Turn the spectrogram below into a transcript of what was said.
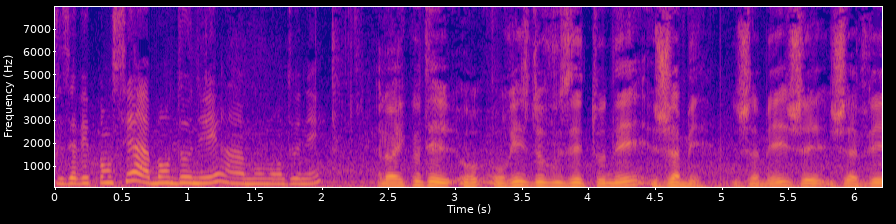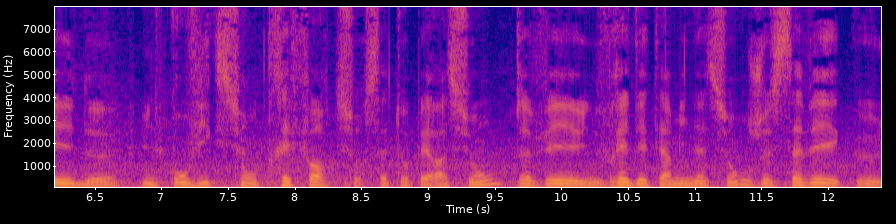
Vous avez pensé à abandonner à un moment donné alors écoutez, au, risque de vous étonner, jamais, jamais. J'avais une, conviction très forte sur cette opération. J'avais une vraie détermination. Je savais que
